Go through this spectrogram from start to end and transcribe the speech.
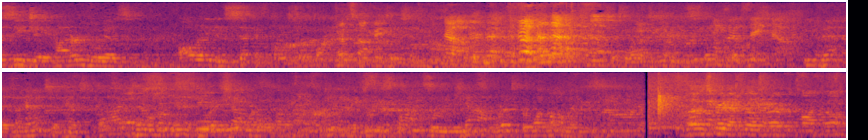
There is CJ Hunter, who is already in second place so far. That's not me. No. Event, as I mentioned, has five more individual shots, getting the three spots, so we cannot rest for one moment. That was great. I feel like I don't have to talk at all.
